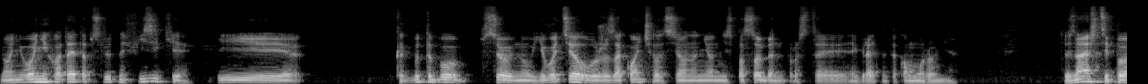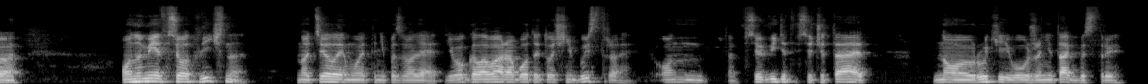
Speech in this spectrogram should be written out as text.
но у него не хватает абсолютно физики, и как будто бы все, ну, его тело уже закончилось, и он, он не способен просто играть на таком уровне. Ты знаешь, типа, он умеет все отлично, но тело ему это не позволяет. Его голова работает очень быстро, он там, все видит, все читает, но руки его уже не так быстры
